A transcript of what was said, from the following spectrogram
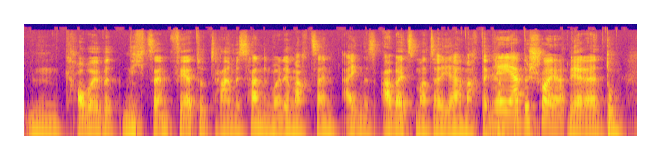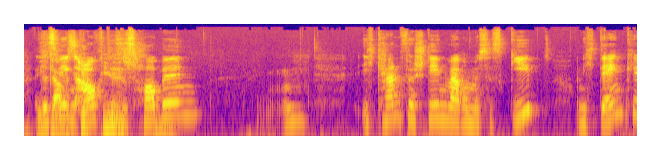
ein Cowboy wird nicht sein Pferd total misshandeln, weil der macht sein eigenes Arbeitsmaterial, macht der Wäre ja bescheuert. Wäre er dumm. Ich Deswegen glaub, auch dieses Hobbeln. Ich kann verstehen, warum es es gibt. Und ich denke,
